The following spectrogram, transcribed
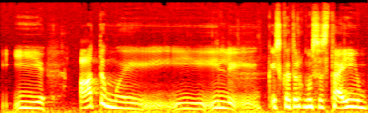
и атомы, и, или, из которых мы состоим.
